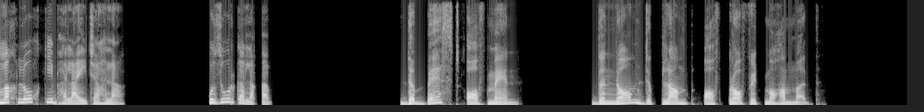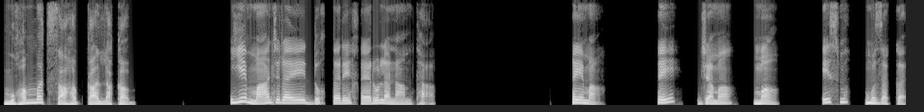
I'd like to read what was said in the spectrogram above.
मखलूक की भलाई चाहना हुजूर का लक़ब। The best of man the name plump of Prophet Muhammad. मुहम्मद साहब का लकब। ये माजरए दुख्तर खैरुल नाम था। खेमा खे जमा मा इस्म मुजक्कर।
